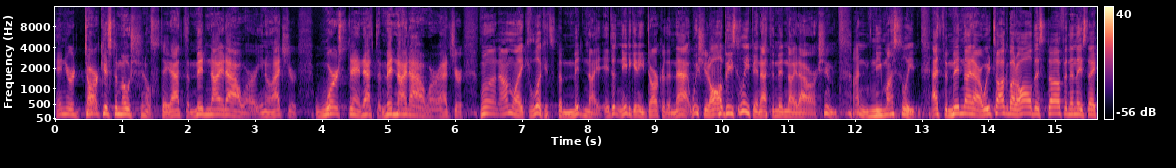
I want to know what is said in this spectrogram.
in your darkest emotional state at the midnight hour. You know, that's your worst end at the midnight hour. At your well, and I'm like, look, it's the midnight. It doesn't need to get any darker than that. We should all be sleeping at the midnight hour. Shoot, I need my sleep at the midnight hour. We talk about all this stuff, and then they say,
